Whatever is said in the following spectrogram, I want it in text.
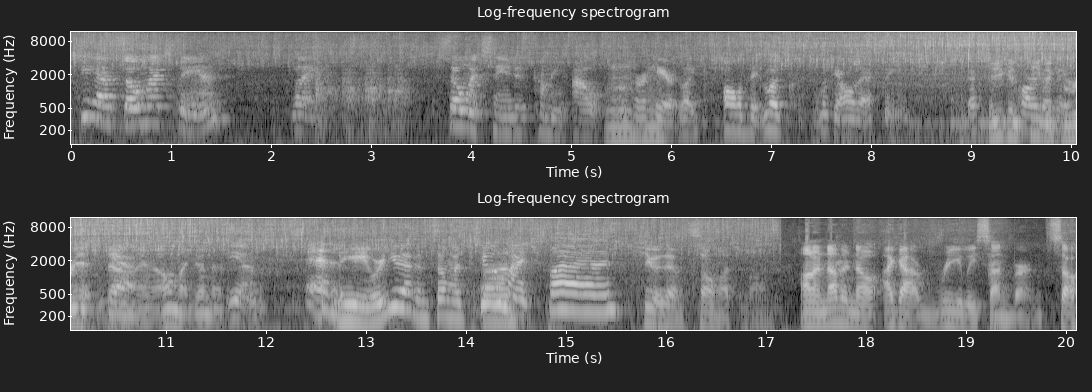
She has so much sand, like so much sand is coming out of her mm-hmm. hair. Like all of it. Look, look at all that sand. That's So you can see the of it. grit down yeah. there. Oh my goodness. Yeah. Ellie, were you having so much fun? Too fun? much fun. She was having so much fun. On another note, I got really sunburned, so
